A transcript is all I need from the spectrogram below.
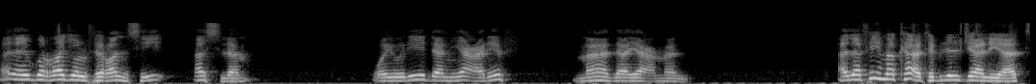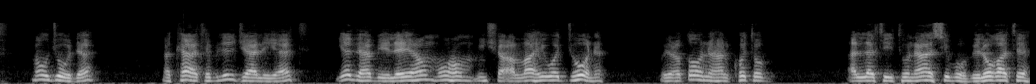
هذا يقول رجل فرنسي أسلم ويريد أن يعرف ماذا يعمل. هذا في مكاتب للجاليات موجودة مكاتب للجاليات يذهب إليهم وهم إن شاء الله يوجهونه ويعطونها الكتب التي تناسبه بلغته.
